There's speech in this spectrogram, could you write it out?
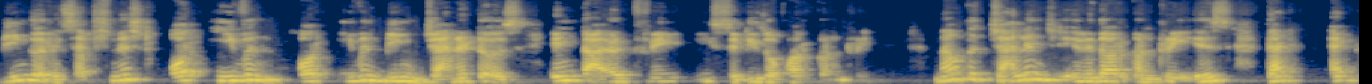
being a receptionist or even or even being janitors in tier 3 cities of our country. Now the challenge with our country is that and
